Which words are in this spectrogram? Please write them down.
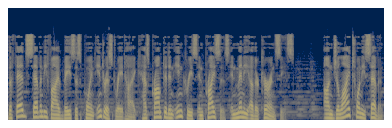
the Fed's 75 basis point interest rate hike has prompted an increase in prices in many other currencies. On July 27,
